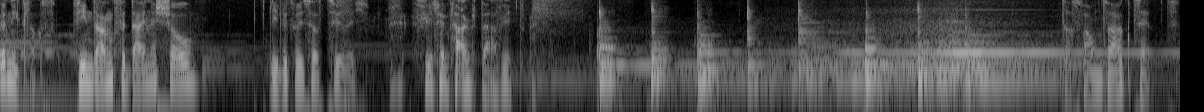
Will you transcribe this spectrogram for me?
Lieber Niklas, vielen Dank für deine Show. Liebe Grüße aus Zürich. Vielen Dank, David. Das war unser Akzent.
